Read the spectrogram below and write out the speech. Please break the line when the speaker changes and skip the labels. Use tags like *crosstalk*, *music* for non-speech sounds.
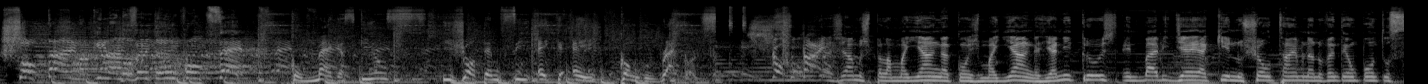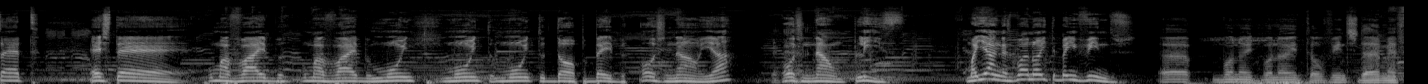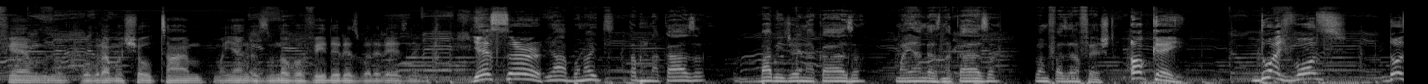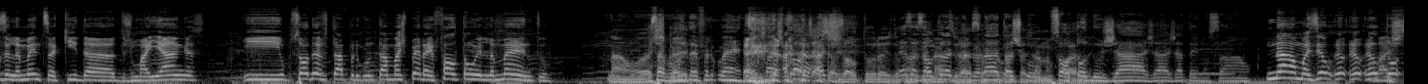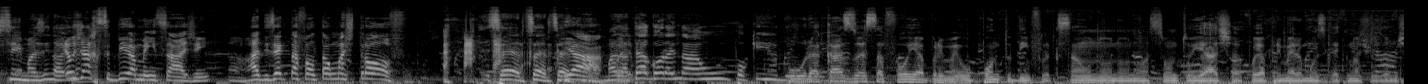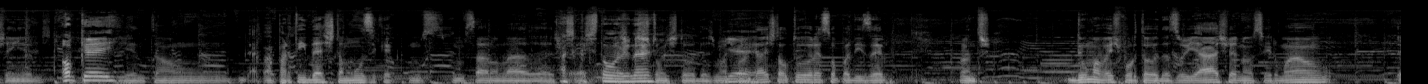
Showtime aqui na 91.7
com Mega Skills e JMC a.k.a. Congo Records.
Viajamos pela Mayanga com os Mayangas, Yannick Cruz e Baby J aqui no Showtime na 91.7. Esta é uma vibe, uma vibe muito, muito, muito dope, baby. Hoje não, yeah? Hoje não, please. Mayangas, boa noite, bem-vindos.
Uh, boa noite, boa noite, ouvintes da MFM no programa Showtime, Manhangas do Nova Vida, it is what it is, nigga.
Yes, sir.
Yeah, boa noite, estamos na casa, Baby J na casa, Mayangas na casa, vamos fazer a festa.
Ok. Duas vozes, dois elementos aqui da, dos Mayangas. E o pessoal deve estar a perguntar, mas espera aí, falta um elemento.
Não, eu acho
Essa
que
pergunta é frequente, *laughs* mas pronto,
essas alturas do
essas alturas do campeonato, acho que
pergunta
o pessoal todo já, já, já tem noção.
Não, mas eu, eu, eu, eu
Mas
tô-
sim, mas ainda.
eu já recebi a mensagem
Aham.
a dizer que está a faltar uma estrofe.
Certo, certo, certo.
Yeah.
Não, mas até agora ainda há um pouquinho de.
Por acaso essa foi a prime... o ponto de inflexão no, no, no assunto Yasha, foi a primeira música que nós fizemos sem ele.
Ok.
E então, a partir desta música é que come- começaram lá as,
As questões,
as
né?
questões todas. Mas
Yeah.
pronto, a esta altura é só para dizer, pronto, de uma vez por todas, o Yasha é nosso irmão,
